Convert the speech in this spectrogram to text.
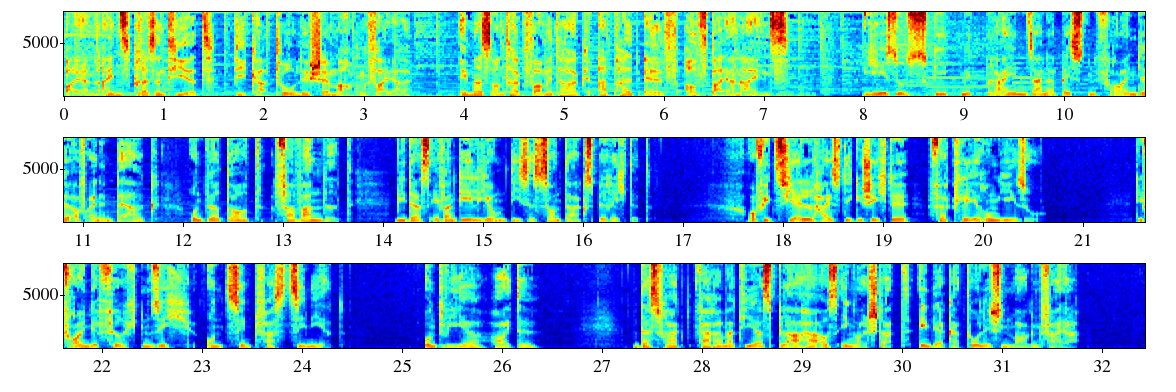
Bayern 1 präsentiert die katholische Morgenfeier. Immer Sonntagvormittag ab halb elf auf Bayern 1. Jesus geht mit dreien seiner besten Freunde auf einen Berg und wird dort verwandelt, wie das Evangelium dieses Sonntags berichtet. Offiziell heißt die Geschichte Verklärung Jesu. Die Freunde fürchten sich und sind fasziniert. Und wir heute? Das fragt Pfarrer Matthias Blaha aus Ingolstadt in der katholischen Morgenfeier.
